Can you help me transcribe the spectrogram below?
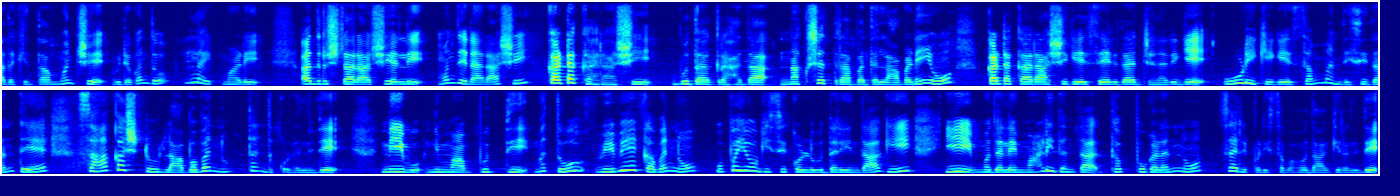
ಅದಕ್ಕಿಂತ ಮುಂಚೆ ವಿಡಿಯೋಗೊಂದು ಲೈಕ್ ಮಾಡಿ. ಅದೃಷ್ಟ ರಾಶಿಯಲ್ಲಿ ಮುಂದಿನ ರಾಶಿ ಕಟಕ ರಾಶಿ. ಬುಧ ಗ್ರಹದ ನಕ್ಷತ್ರ ಬದಲಾವಣೆಯು ಕಟಕ ರಾಶಿಗೆ ಸೇರಿದ ಜನರಿಗೆ ಹೂಡಿಕೆಗೆ ಸಂಬಂಧಿಸಿದಂತೆ ಸಾಕಷ್ಟು ಲಾಭವನ್ನು ತಂದುಕೊಡಲಿದೆ. ನೀವು ನಿಮ್ಮ ಬುದ್ಧಿ ಮತ್ತು ವಿವೇಕವನ್ನು ಉಪಯೋಗಿಸಿಕೊಳ್ಳುವುದರಿಂದಾಗಿ ಈ ಮೊದಲೇ ಮಾಡಿದಂಥ ತಪ್ಪುಗಳನ್ನು ಸರಿಪಡಿಸಬಹುದಾಗಿರಲಿದೆ.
